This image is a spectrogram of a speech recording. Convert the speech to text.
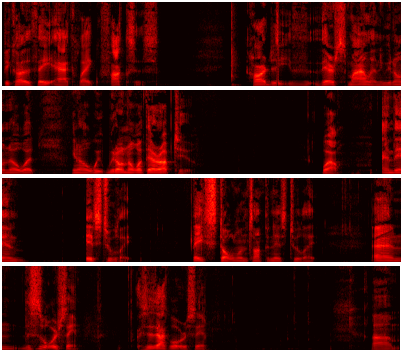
because they act like foxes. Hard to see. They're smiling. We don't know what, you know, we, we don't know what they're up to. Well, and then it's too late. They've stolen something. It's too late. And this is what we're seeing. This is exactly what we're seeing. Um,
